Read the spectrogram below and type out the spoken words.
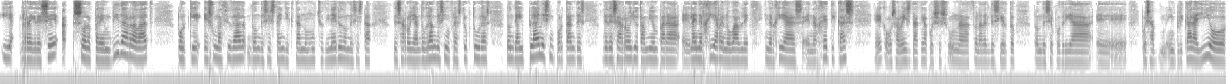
y regresé sorprendida a Rabat porque es una ciudad donde se está inyectando mucho dinero, donde se está desarrollando grandes infraestructuras, donde hay planes importantes de desarrollo también para eh, la energía renovable, energías energéticas, ¿eh? Como sabéis, Dakla pues es una zona del desierto donde se podría eh, pues implicar allí o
